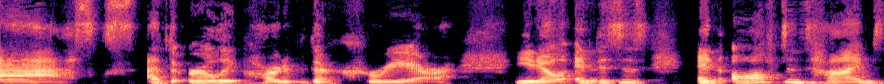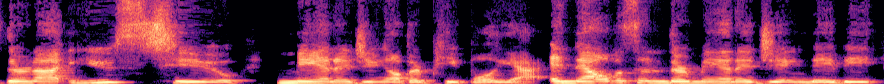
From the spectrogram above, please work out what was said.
asks at the early part of their career you know? And this is and oftentimes they're not used to managing other people yet. And now all of a sudden they're managing maybe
